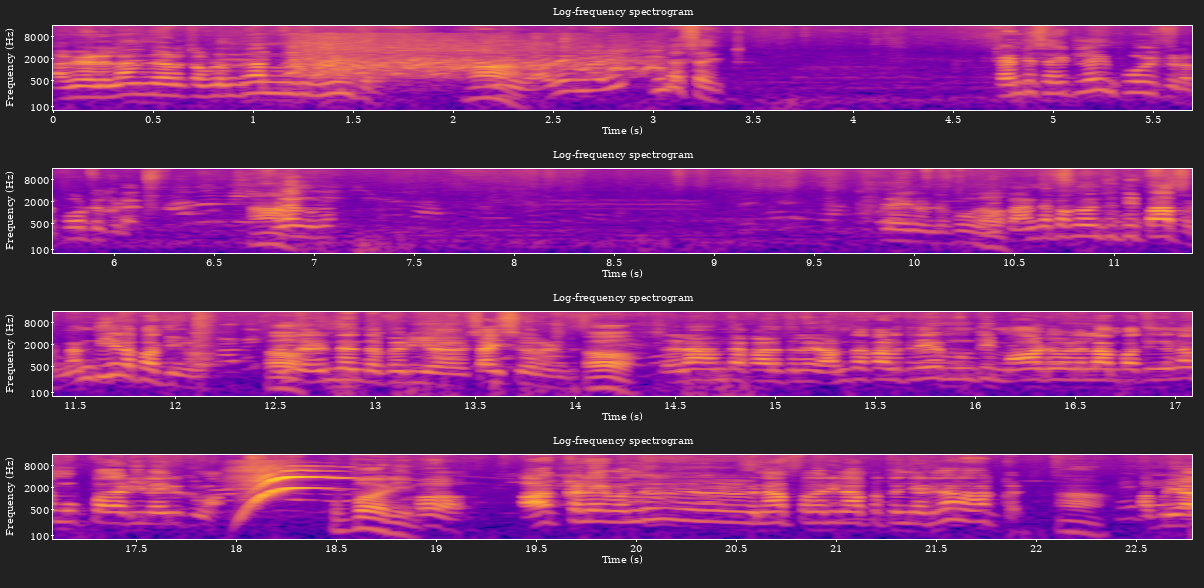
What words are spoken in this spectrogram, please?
அவைகள் எல்லாம் இதுகளுக்கு அவ்வளவு தான் முந்தி நீந்துறோம் அதே மாதிரி இந்த சைட் ரெண்டு சைட்லயும் பிளேன் ஒன்று போகுது இப்போ அந்த பக்கம் சுற்றி பார்ப்போம் நந்தியில பார்த்தீங்களா இந்த இந்த பெரிய சைஸ் விளாண்டு ஓ இதெல்லாம் அந்த காலத்துல அந்த காலத்திலேயே முந்தி மாடுகள் எல்லாம் பாத்தீங்கன்னா முப்பது அடியில இருக்குமா முப்பது அடி ஆக்களே வந்து நாற்பது அடி நாற்பத்தஞ்சு அடி தான் ஆக்கள் அப்படியா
